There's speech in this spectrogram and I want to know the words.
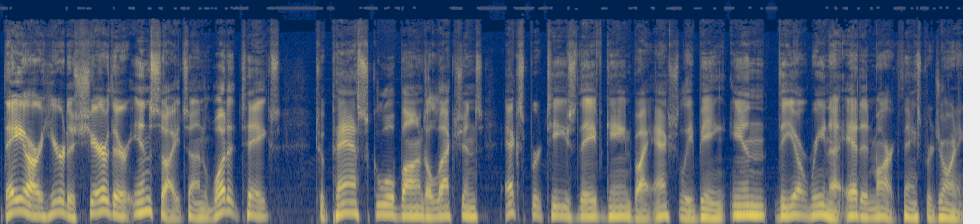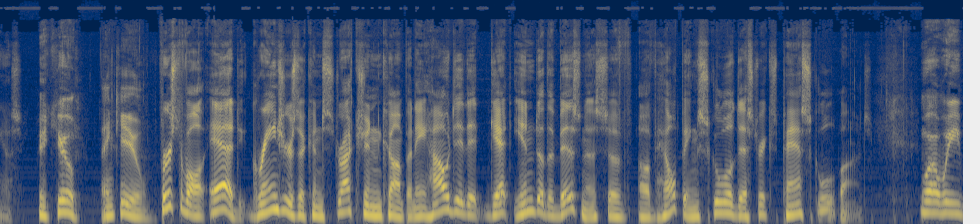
They are here to share their insights on what it takes to pass school bond elections, expertise they've gained by actually being in the arena. Ed and Mark, thanks for joining us. Thank you. Thank you. First of all, Ed, Granger's a construction company. How did it get into the business of, of helping school districts pass school bonds? Well, we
